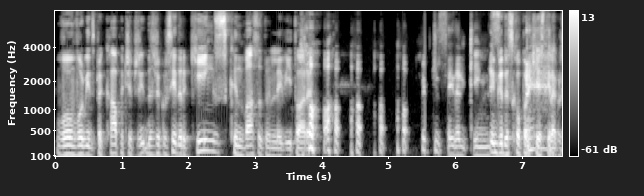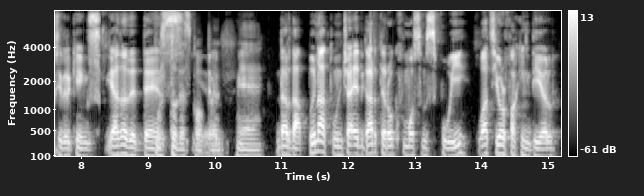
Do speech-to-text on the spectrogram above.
vom vorbi despre cap, despre Crusader Kings cândva săptămânile viitoare. Crusader Kings. Încă descoper chestii la Crusader Kings. E atât de dens. Tu descoperi. Yeah. Dar da, până atunci, Edgar, te rog frumos să-mi spui what's your fucking deal?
